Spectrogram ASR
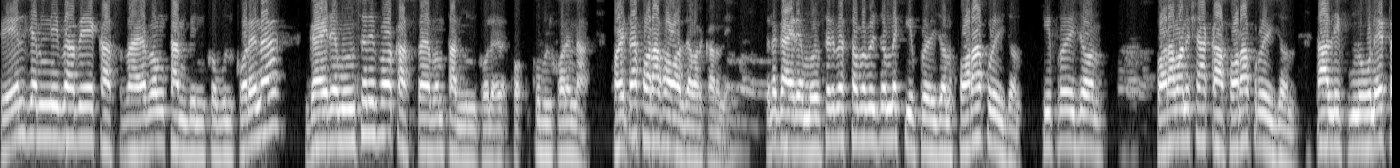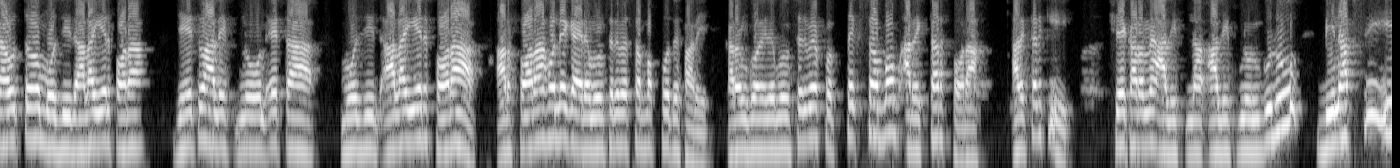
ফেল যেমনি ভাবে কাসরা এবং তানবিন কবুল করে না গায়রে মুনসারিফ কাসরা এবং তানবিন কবুল করে না। কয়টা ফরা পাওয়া যাওয়ার কারণে? তাহলে গায়রে মুনসারিফের সবাবের জন্য কি প্রয়োজন? ফরা প্রয়োজন। কি প্রয়োজন? ফরা মানে শাখা, ফরা প্রয়োজন। তা আলিফ নুন এটাও তো মসজিদ আলাইয়ের ফরা। যেহেতু আলিফ নুন এটা মসজিদ আলাইয়ের ফরা, আর ফরা হলে গায়রে মুনসারিফের সবব হতে পারে, কারণ গায়রে মুনসারিফের প্রত্যেক সবব আরেকটার ফরা। আরেকটার কি? সে কারণে আলিফ আলিফ নুনগুলো বিনাফসিহি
